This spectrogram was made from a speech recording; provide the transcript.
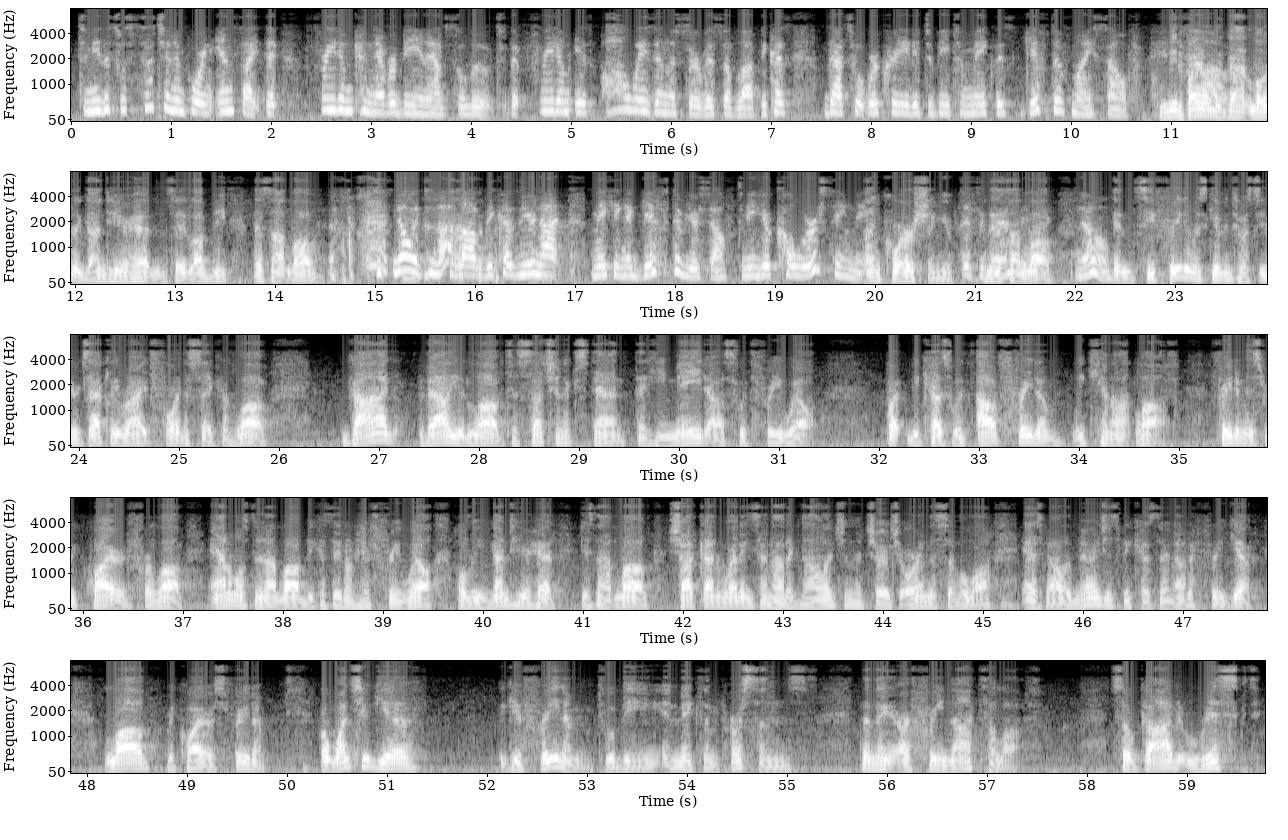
To me, this was such an important insight that freedom can never be an absolute, that freedom is always in the service of love because that's what we're created to be, to make this gift of myself. You mean if I hold a love. gun, loaded gun to your head and say, love me, that's not love? no, it's not love because you're not making a gift of yourself to me. You're coercing me. I'm coercing you. That's and that's not love. right. No. And see, freedom is given to us, you're exactly right, for the sake of love. God valued love to such an extent that he made us with free will. But because without freedom, we cannot love. Freedom is required for love. Animals do not love because they don't have free will. Holding a gun to your head is not love. Shotgun weddings are not acknowledged in the church or in the civil law as valid marriages because they're not a free gift. Love requires freedom. But once you give give freedom to a being and make them persons, then they are free not to love. So God risked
